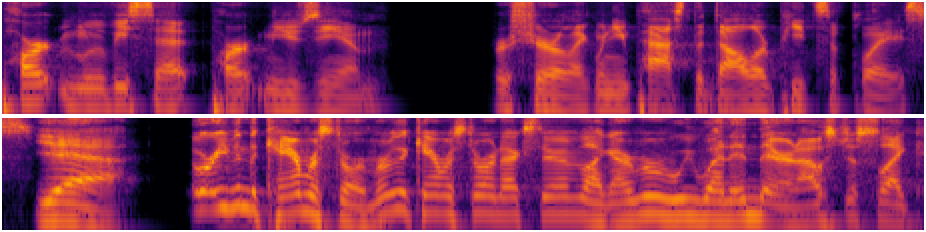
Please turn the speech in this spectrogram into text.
part movie set, part museum for sure. Like when you pass the dollar pizza place. Yeah. Or even the camera store. Remember the camera store next to him? Like I remember we went in there and I was just like,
